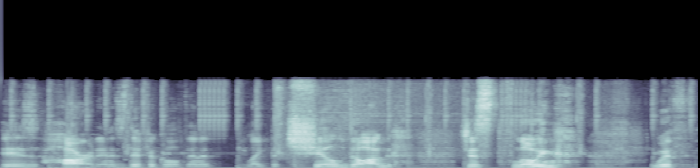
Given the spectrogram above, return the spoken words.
is hard and it's difficult. And it's like the chill dog just flowing with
